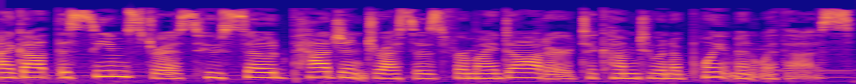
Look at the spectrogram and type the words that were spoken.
I got the seamstress who sewed pageant dresses for my daughter to come to an appointment with us.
